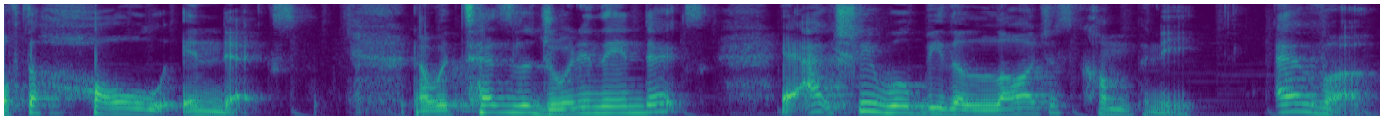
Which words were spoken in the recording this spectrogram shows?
of the whole index. Now, with Tesla joining the index, it actually will be the largest company ever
